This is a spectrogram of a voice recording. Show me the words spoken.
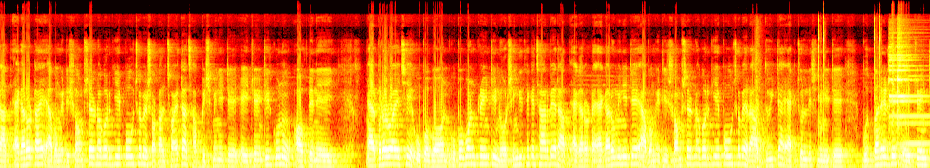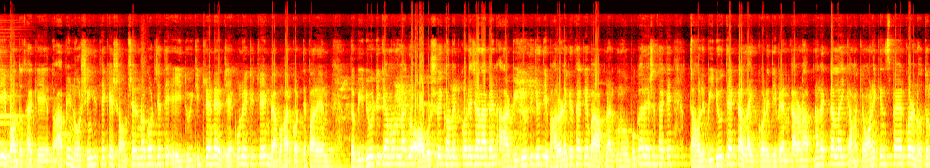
রাত এগারোটায় এবং এটি শমশেরনগর গিয়ে পৌঁছবে সকাল ছয়টা ছাব্বিশ মিনিটে। এই ট্রেনটির কোনো অফ ডে নেই। এরপরে রয়েছে উপবন। উপবন ট্রেনটি নরসিংদী থেকে ছাড়বে রাত এগারোটা এগারো মিনিটে এবং এটি শমশেরনগর গিয়ে পৌঁছবে রাত দুইটা একচল্লিশ মিনিটে। বুধবারের দিন এই ট্রেনটি বন্ধ থাকে। তো আপনি নরসিংদী থেকে শমশেরনগর যেতে এই দুইটি ট্রেনের যে কোনো একটি ট্রেন ব্যবহার করতে পারেন। তো ভিডিওটি কেমন লাগল অবশ্যই কমেন্ট করে জানাবেন। আর ভিডিওটি যদি ভালো লেগে থাকে বা আপনার কোনো উপকারে এসে থাকে, তাহলে ভিডিওতে একটা লাইক করে দিবেন। কারণ আপনার একটা লাইক আমাকে অনেক ইন্সপায়ার করে নতুন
